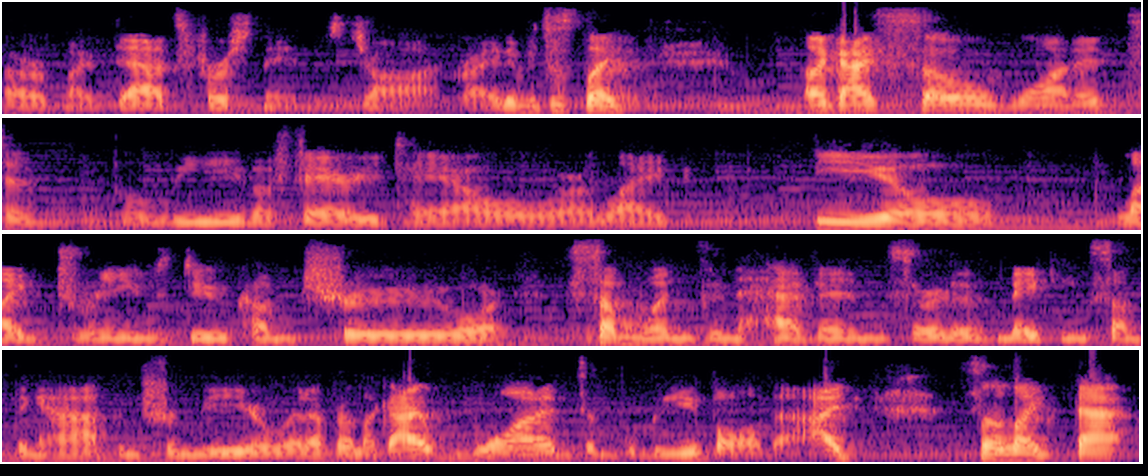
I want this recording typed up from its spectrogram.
or my dad's first name is John, right? It was just like like I so wanted to believe a fairy tale or like feel like dreams do come true or someone's in heaven sort of making something happen for me or whatever. Like i wanted to believe all that. I so like that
